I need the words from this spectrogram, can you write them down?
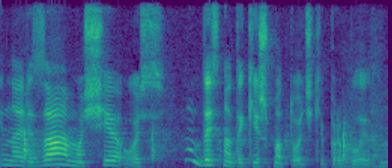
І нарізаємо ще ось ну, десь на такі шматочки приблизно.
